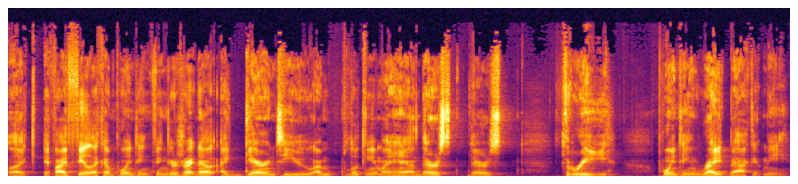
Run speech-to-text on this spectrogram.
like if I feel like I'm pointing fingers right now, I guarantee you I'm looking at my hand. There's there's 3 pointing right back at me.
